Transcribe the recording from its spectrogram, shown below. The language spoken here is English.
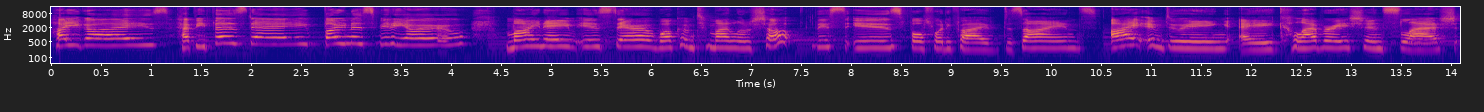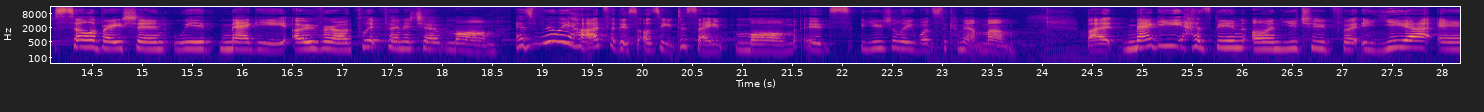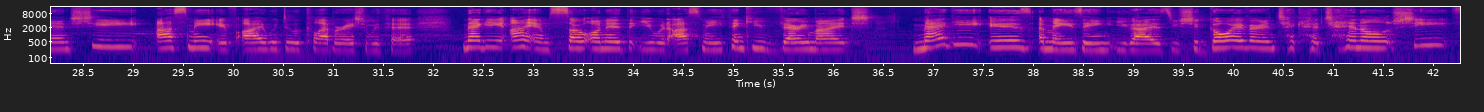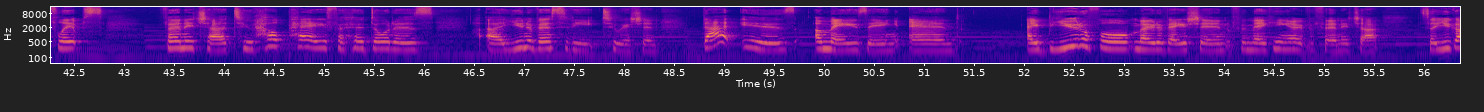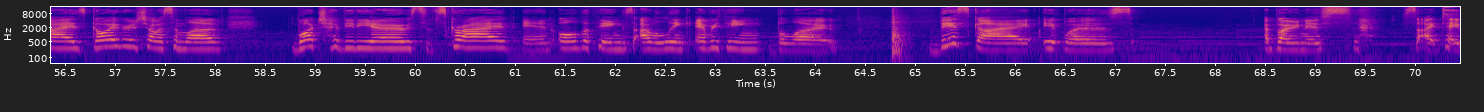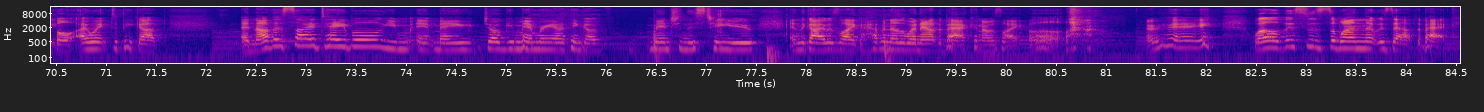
Hi you guys! Happy Thursday! Bonus video! My name is Sarah. Welcome to my little shop. This is 445 Designs. I am doing a collaboration slash celebration with Maggy over on Flip Furniture Mom. It's really hard for this Aussie to say mom. It's usually wants to come out mum. But Maggy has been on YouTube for a year and she asked me if I would do a collaboration with her. Maggy, I am so honored that you would ask me. Thank you very much. Maggy is amazing, you guys. You should go over and check her channel. She flips furniture to help pay for her daughter's uh, university tuition. That is amazing and a beautiful motivation for making over furniture. So you guys go over and show us some love, watch her video, subscribe, and all the things. I will link everything below. This guy, it was a bonus side table. I went to pick up another side table. You, it may jog your memory. I think I've mentioned this to you. And the guy was like, I have another one out the back. And I was like, ugh. Okay, well this is the one that was out the back.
